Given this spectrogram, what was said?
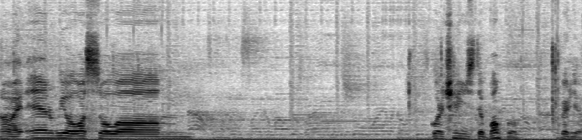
Alright, and we are also, um... Going to change the bumper. Right here.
